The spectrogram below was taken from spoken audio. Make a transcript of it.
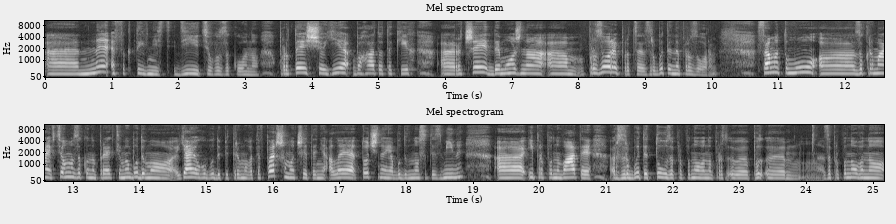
Е, неефективність дії цього закону, про те, що є багато таких е, речей, де можна е, прозорий процес зробити непрозорим. Саме тому, зокрема, і в цьому законопроекті ми будемо, я його буду підтримувати в першому читанні, але точно я буду вносити зміни і пропонувати зробити ту запропоновану запропоновану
